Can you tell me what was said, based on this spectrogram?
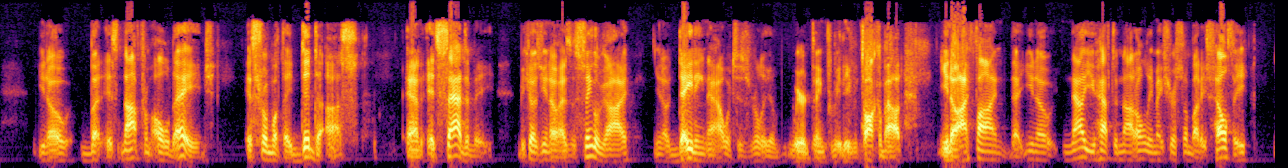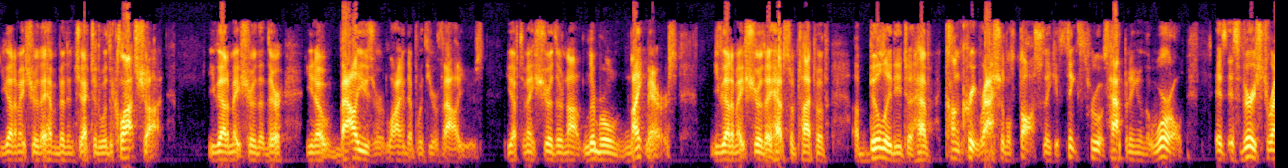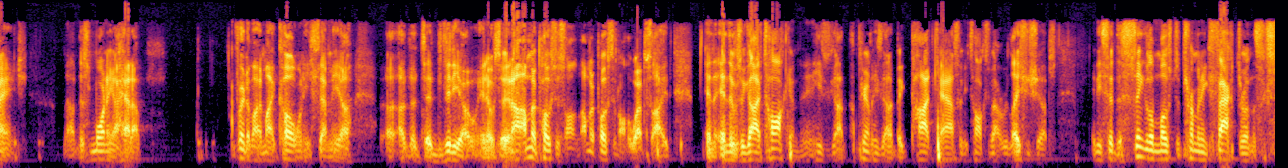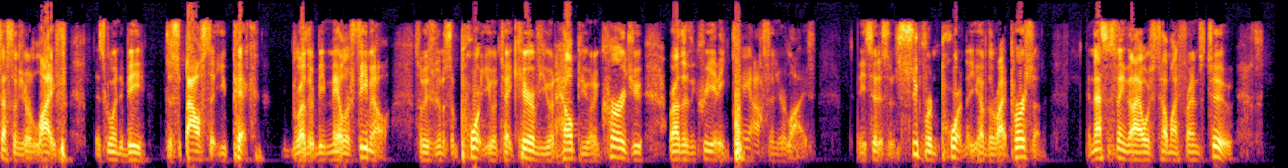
you know, but it's not from old age. It's from what they did to us. And it's sad to me because, you know, as a single guy – you know, dating now, which is really a weird thing for me to even talk about, you know, I find that, you know, now you have to not only make sure somebody's healthy, you got to make sure they haven't been injected with a clot shot. You got to make sure that their, you know, values are lined up with your values. You have to make sure they're not liberal nightmares. You've got to make sure they have some type of ability to have concrete, rational thoughts so they can think through what's happening in the world. It's, it's very strange. Uh, this morning I had a friend of mine, Mike Cohen, he sent me a, uh, the, the, video, and it was. And I'm going to post this on. I'm going to post it on the website. And and there was a guy talking, and he's got apparently he's got a big podcast, and he talks about relationships. And he said the single most determining factor on the success of your life is going to be the spouse that you pick, whether it be male or female. So he's going to support you and take care of you and help you and encourage you rather than creating chaos in your life. And he said it's super important that you have the right person. And that's the thing that I always tell my friends too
